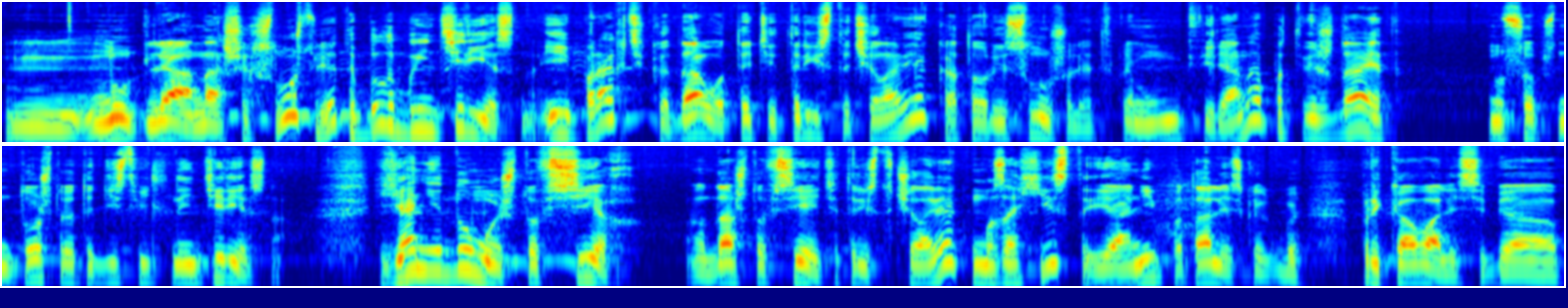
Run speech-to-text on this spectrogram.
ну, для наших слушателей это было бы интересно. И практика, да, вот эти 300 человек, которые слушали это в прямом эфире, она подтверждает, ну, собственно, то, что это действительно интересно. Я не думаю, что всех, да, что все эти 300 человек мазохисты, и они пытались, как бы, приковали себя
